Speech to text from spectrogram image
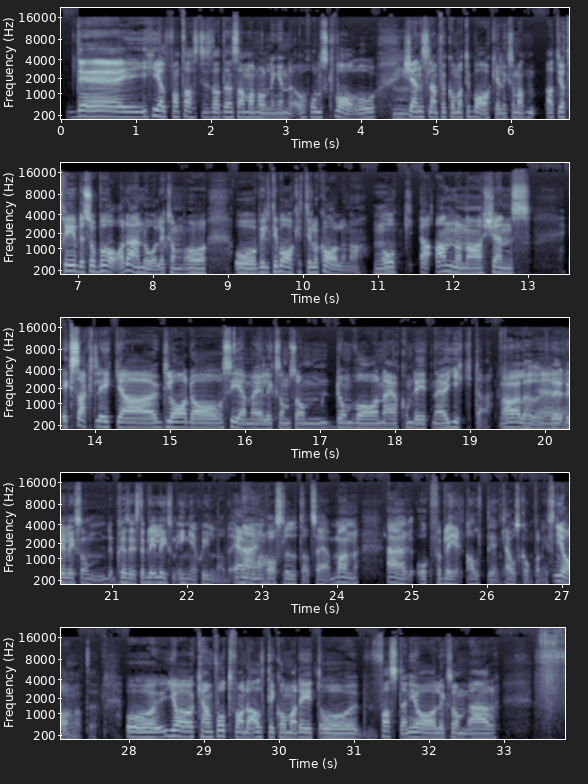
Det är helt fantastiskt att den sammanhållningen hålls kvar och Mm. känslan för att komma tillbaka liksom att, att jag trivdes så bra där ändå liksom och, och vill tillbaka till lokalerna. Mm. Och ja, annorna känns exakt lika glada att se mig liksom som de var när jag kom dit, när jag gick där. Ja, eller hur. Eh. Det, det är liksom, precis, det blir liksom ingen skillnad. Även Nej. om man har slutat säga, man är och förblir alltid en kaoskompanist. om Ja. Och jag kan fortfarande alltid komma dit och fastän jag liksom är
